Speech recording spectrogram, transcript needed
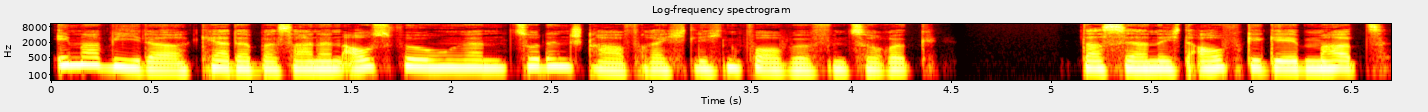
Immer wieder kehrt er bei seinen Ausführungen zu den strafrechtlichen Vorwürfen zurück. Dass er nicht aufgegeben hat,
